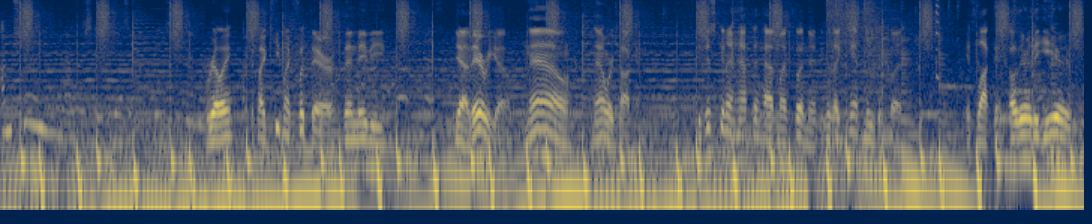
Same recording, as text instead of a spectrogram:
I'm sure he remembers you. He has a memory. Really? If I keep my foot there, then maybe. Yeah, there we go. Now, now we're talking. You're just gonna have to have my foot in it because I can't move the foot. It's locked in. Oh, there are the ears.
